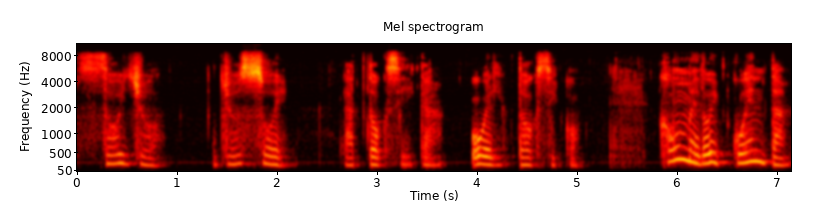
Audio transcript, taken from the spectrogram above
soy yo, yo soy la tóxica o el tóxico. ¿Cómo me doy cuenta?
